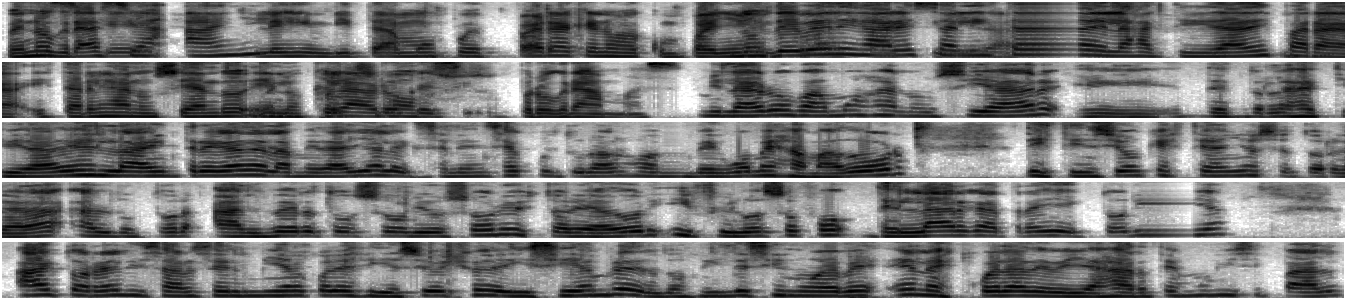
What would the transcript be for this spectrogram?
Bueno, gracias, Angie. Les invitamos pues para que nos acompañen. Nos debe dejar esa lista de las actividades para estarles anunciando en los próximos programas. Milagro, vamos a anunciar eh, dentro de las actividades la entrega de la medalla a la excelencia cultural Juan B. Gómez Amador, distinción que este año se otorgará al doctor Alberto Osorio Osorio, historiador y filósofo de larga trayectoria, acto a realizarse el miércoles 18 de diciembre del 2019 en la Escuela de Bellas Artes Municipal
